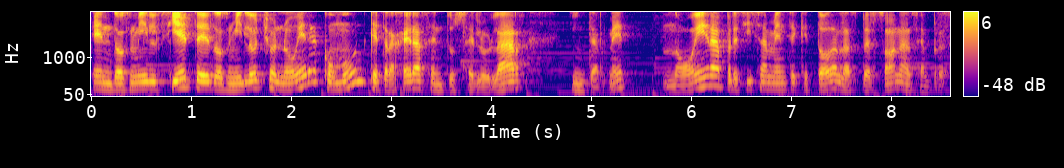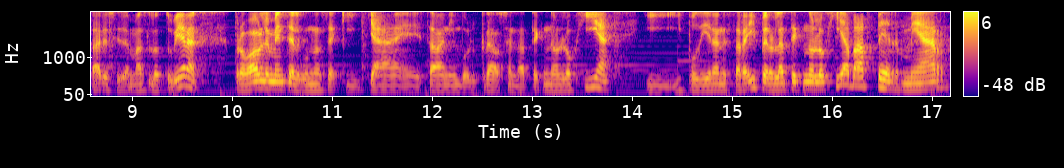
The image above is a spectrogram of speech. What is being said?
En 2007, 2008 no era común que trajeras en tu celular Internet no era precisamente que todas las personas, empresarios y demás lo tuvieran. Probablemente algunos de aquí ya estaban involucrados en la tecnología y, pudieran estar ahí, pero la tecnología va a permear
